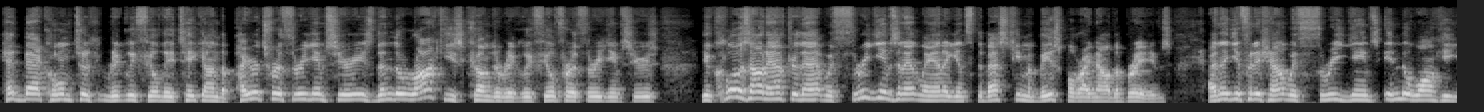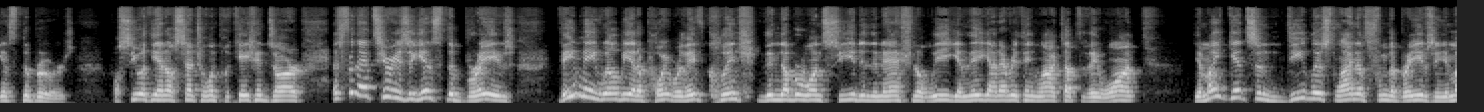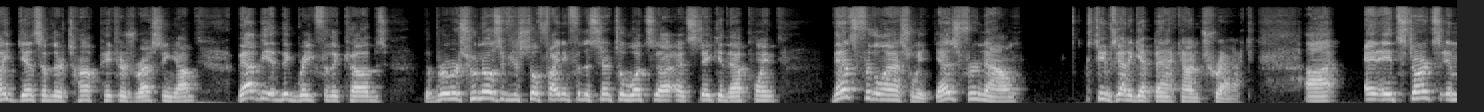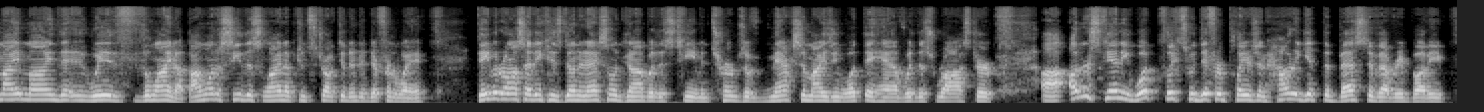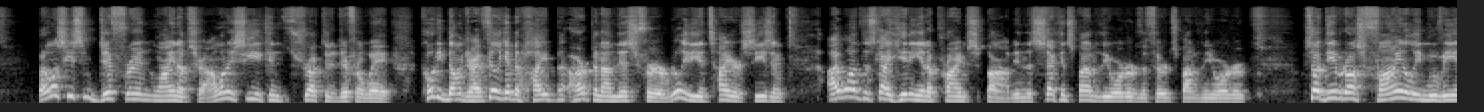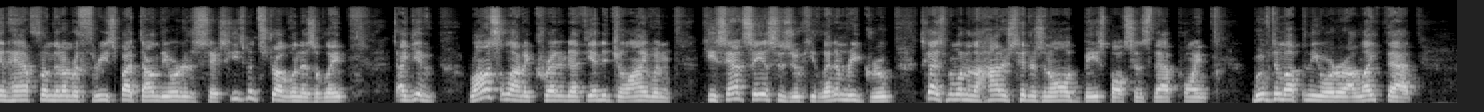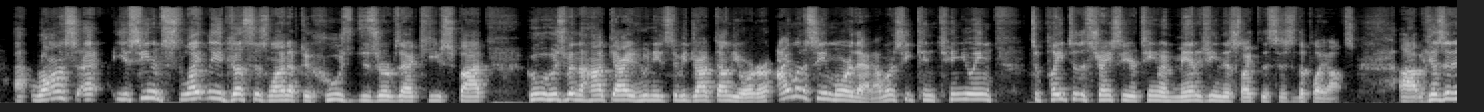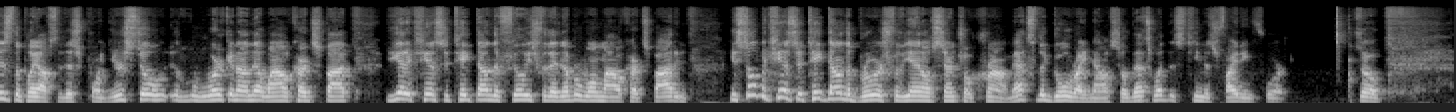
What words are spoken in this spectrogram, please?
head back home to Wrigley Field. They take on the Pirates for a three game series. Then the Rockies come to Wrigley Field for a three game series. You close out after that with three games in Atlanta against the best team in baseball right now, the Braves. And then you finish out with three games in Milwaukee against the Brewers. We'll see what the NL Central implications are. As for that series against the Braves, they may well be at a point where they've clinched the number one seed in the National League and they got everything locked up that they want you might get some D list lineups from the Braves, and you might get some of their top pitchers resting up. That'd be a big break for the Cubs. The Brewers, who knows if you're still fighting for the Central, what's uh, at stake at that point. That's for the last week. As for now, this team's got to get back on track. Uh, and it starts in my mind with the lineup. I want to see this lineup constructed in a different way. David Ross, I think, has done an excellent job with this team in terms of maximizing what they have with this roster, uh, understanding what clicks with different players and how to get the best of everybody. But I want to see some different lineups here. I want to see it constructed a different way. Cody Bellinger, I feel like I've been hype, harping on this for really the entire season. I want this guy hitting in a prime spot, in the second spot of the order, or the third spot in the order. We saw David Ross finally move Ian Happ from the number three spot down the order to six. He's been struggling as of late. I give Ross a lot of credit at the end of July when he sat Seiya Suzuki, let him regroup. This guy's been one of the hottest hitters in all of baseball since that point. Moved him up in the order. I like that. Uh, Ross, uh, you've seen him slightly adjust his lineup to who deserves that key spot, who who's been the hot guy, and who needs to be dropped down the order. I want to see more of that. I want to see continuing to play to the strengths of your team and managing this like this is the playoffs, uh, because it is the playoffs at this point. You're still working on that wild card spot. You get a chance to take down the Phillies for that number one wild card spot, and you still have a chance to take down the Brewers for the NL Central crown. That's the goal right now. So that's what this team is fighting for. So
